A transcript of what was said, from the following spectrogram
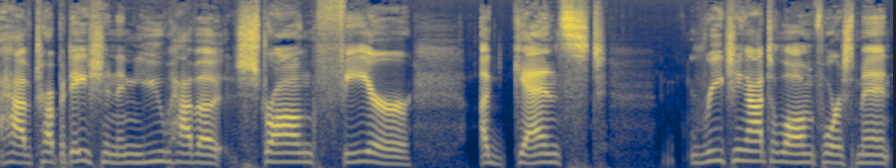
have trepidation and you have a strong fear against reaching out to law enforcement,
